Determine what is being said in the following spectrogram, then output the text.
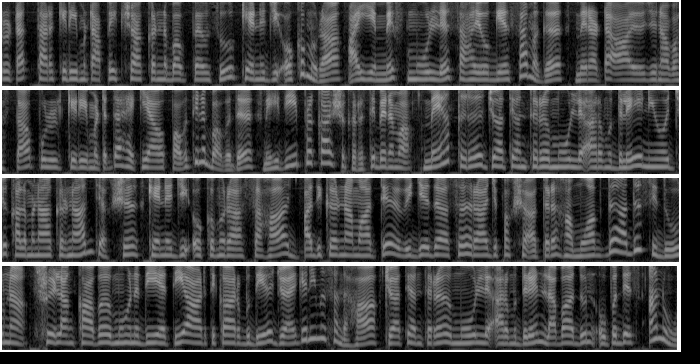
තවදුරටත් තර කිරීමට අපේක්ෂා කරන බව පැවසූ කෙනජි ඔකමුරා IMF මූල්‍ය සහයෝගය සමග මෙරට ආයෝජන අවස්ථා පුළුල් කිරීමටද හැකියාව පවතින බවද මෙහිදී ප්‍රකාශ කර තිබෙනවා. මේ අතර ජාත්‍යන්තර මූල්‍ය අරමුදලේ නියෝජ්‍ය කළමනාකරන අධ්‍යක්ෂ කෙනජි ඔකමුරා සහ අධිකරණ අමාත්‍ය විජේදාස රාජපක්ෂ අතර හමුවක්ද අද සිදු වුණා. ශ්‍රී ලංකාව මුහුණ දී ඇති ආර්ථික අර්බුදය ජය ගැනීම සඳහා ජාත්‍යන්තර මූල්‍ය අරමුදලෙන් ලබා දුන් උපදෙස් අනුව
